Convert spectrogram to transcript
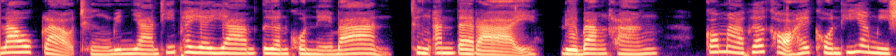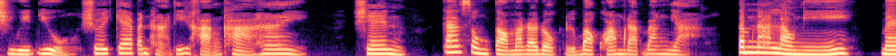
เล่ากล่าวถึงวิญญาณที่พยายามเตือนคนในบ้าน ถึงอันตราย หรือบางครั้งก็มาเพื่อขอให้คนที่ยังมีชีวิตอยู่ ช่วยแก้ปัญหาที่ค้างคาให้ เช่น การส่งต่อมรดกหรือบอกความลับบางอย่าง ตำนานเหล่านี้ แม้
